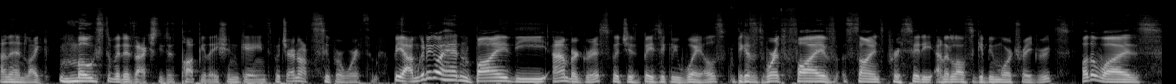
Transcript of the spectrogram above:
and then like most of it is actually just population gains, which are not super worth them. But yeah, I'm gonna go ahead and buy the ambergris, which is basically whales, because it's worth five science per city, and it'll also give me more trade routes. Otherwise,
